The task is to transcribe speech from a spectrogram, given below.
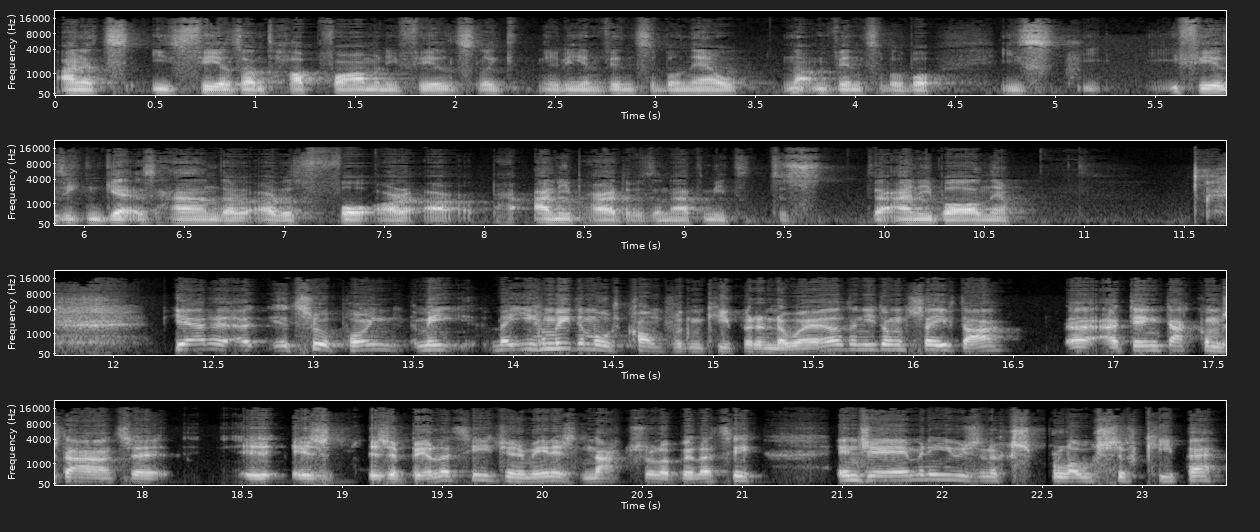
and it's he feels on top form and he feels like nearly invincible now not invincible but he's he, he feels he can get his hand or, or his foot or, or any part of his anatomy to, to, to any ball now Yeah, it's to a point. I mean, you can be the most confident keeper in the world, and you don't save that. Uh, I think that comes down to his his ability. Do you know what I mean? His natural ability. In Germany, he was an explosive keeper,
